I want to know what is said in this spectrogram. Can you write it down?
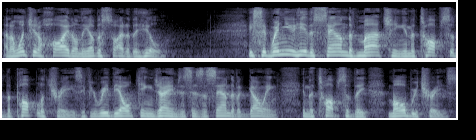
And I want you to hide on the other side of the hill. He said, when you hear the sound of marching in the tops of the poplar trees, if you read the Old King James, it says the sound of it going in the tops of the mulberry trees.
